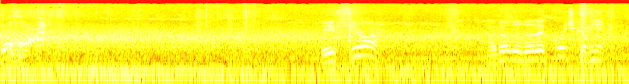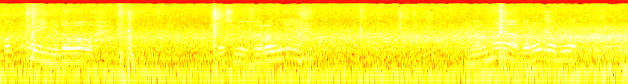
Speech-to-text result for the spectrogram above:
Ого! И все. А то тут эта кочка мне покоя не давала. Сейчас я заровняю. Нормально, дорога будет.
